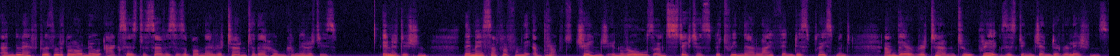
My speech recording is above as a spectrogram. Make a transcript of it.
and left with little or no access to services upon their return to their home communities. In addition, they may suffer from the abrupt change in roles and status between their life in displacement and their return to pre-existing gender relations.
